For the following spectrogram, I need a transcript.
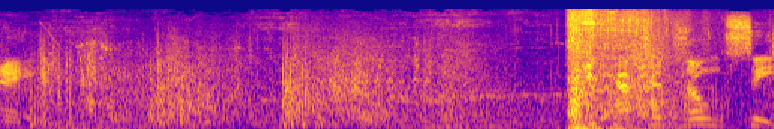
A. You captured Zone C.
